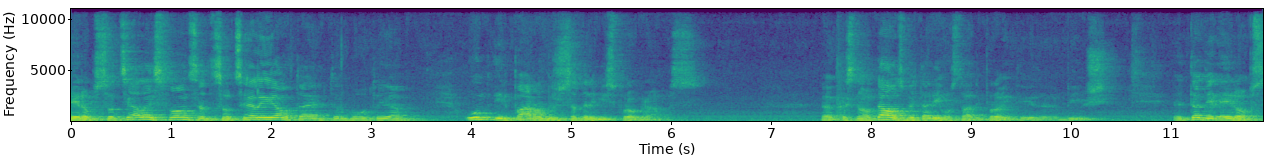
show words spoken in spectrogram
Eiropas sociālais fonds, tad sociālajie jautājumi tur būtu, ja, un ir pārobežu sadarbības programmas, kas nav daudz, bet arī mums tādi projekti ir bijuši. Tad ir Eiropas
